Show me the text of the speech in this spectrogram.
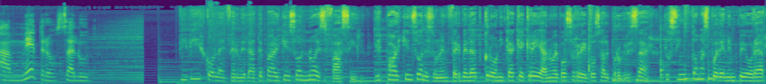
a Metro Salud. Vivir con la enfermedad de Parkinson no es fácil. El Parkinson es una enfermedad crónica que crea nuevos retos al progresar. Los síntomas pueden empeorar,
